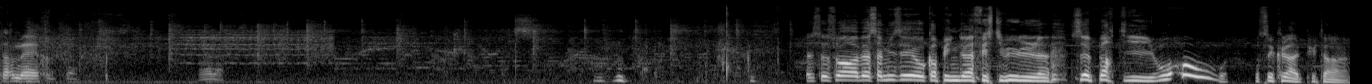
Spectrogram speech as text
Ta mère. Voilà. Et ce soir, on va s'amuser au camping de la Festibule. C'est parti Wouhou On s'éclate, putain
